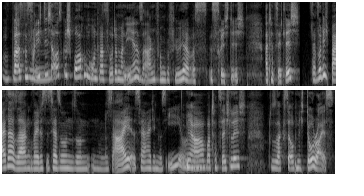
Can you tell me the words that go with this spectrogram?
was ist richtig ausgesprochen und was würde man eher sagen vom Gefühl her, was ist richtig? Aber tatsächlich, Da würde ich Beiser sagen, weil das ist ja so ein, so ein, das I ist ja halt eben das I. Ja, aber tatsächlich, du sagst ja auch nicht Doris.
